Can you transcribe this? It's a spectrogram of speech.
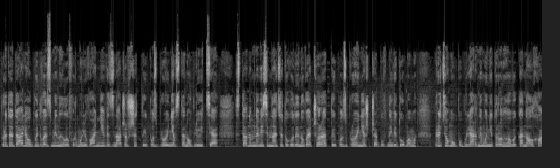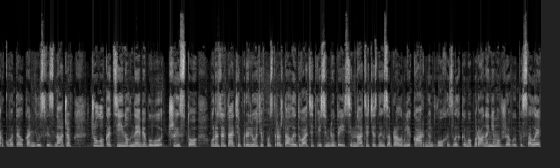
Проте далі обидва змінили формулювання, відзначивши тип озброєння встановлюється. Станом на 18 годину вечора тип озброєння ще був невідомим. При цьому популярний моніторинговий канал Харкова ТЛК відзначив, що локаційно в небі було чисто. У результаті прильотів постраждали 28 людей. 17 із них забрали в лікарню. Двох із легкими пораненнями вже виписали.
